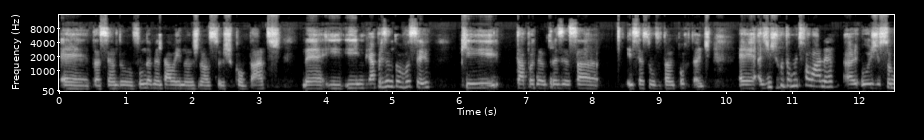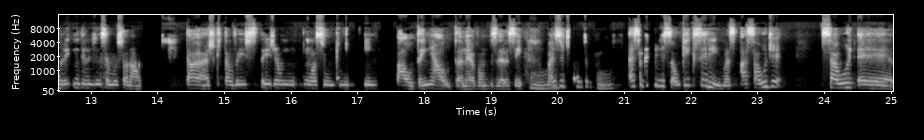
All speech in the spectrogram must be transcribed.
está é, tá sendo fundamental aí nos nossos contatos, né? E, e apresentou você que está podendo trazer essa, esse assunto tão importante. É, a gente escuta muito falar, né, hoje sobre inteligência emocional. Tá, acho que talvez seja um, um assunto em pauta, em alta, né? Vamos dizer assim. Uhum. Mas de essa definição, o que, que seria? Mas a saúde, saúde, é,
